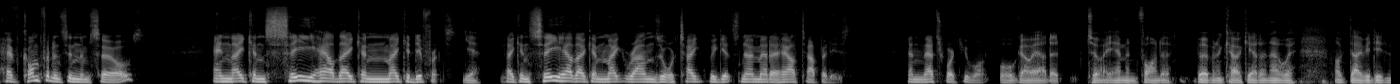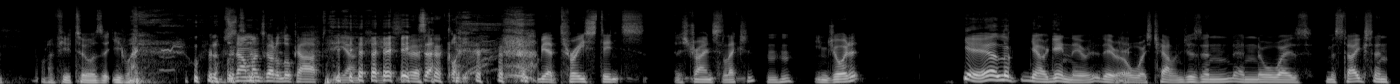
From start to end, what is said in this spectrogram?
have confidence in themselves and they can see how they can make a difference. Yeah. They can see how they can make runs or take wickets no matter how tough it is. And that's what you want. Or go out at 2 a.m. and find a bourbon and coke out of nowhere, like David did on a few tours that you went. went. Someone's got to look after the young kids. exactly. we had three stints at Australian selection. Mm-hmm. Enjoyed it. Yeah, look, you know, again, there there are always challenges and, and always mistakes, and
